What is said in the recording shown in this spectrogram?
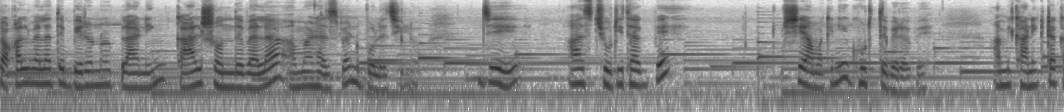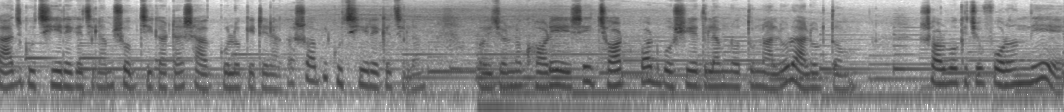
সকালবেলাতে বেরোনোর প্ল্যানিং কাল সন্ধেবেলা আমার হাজব্যান্ড বলেছিল যে, আজ ছুটি থাকবে, সে আমাকে নিয়ে ঘুরতে বেরোবে। আমি খানিকটা কাজ গুছিয়ে রেখেছিলাম, সবজি কাটা, শাকগুলো কেটে রাখা, সবই গুছিয়ে রেখেছিলাম। ওই জন্য ঘরে এসে ঝটপট বসিয়ে দিলাম নতুন আলুর আলুর দম। সর্ব কিছু ফোড়ন দিয়ে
